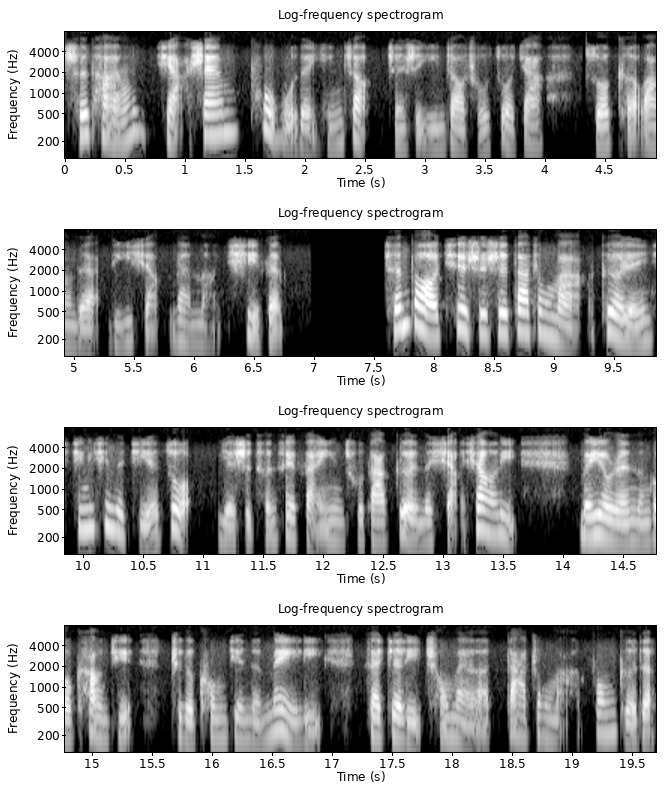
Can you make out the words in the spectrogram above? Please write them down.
池塘、假山、瀑布的营造，正是营造出作家所渴望的理想浪漫气氛。城堡确实是大仲马个人精心的杰作，也是纯粹反映出他个人的想象力。没有人能够抗拒这个空间的魅力，在这里充满了大仲马风格的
